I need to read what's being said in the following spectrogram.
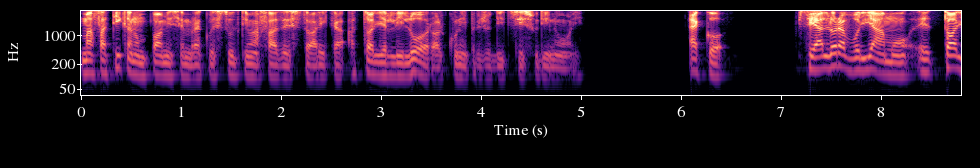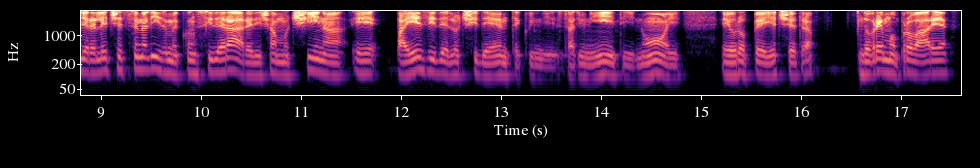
ma faticano un po', mi sembra, quest'ultima fase storica a toglierli loro alcuni pregiudizi su di noi. Ecco, se allora vogliamo eh, togliere l'eccezionalismo e considerare, diciamo, Cina e paesi dell'Occidente, quindi Stati Uniti, noi, europei, eccetera, dovremmo provare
